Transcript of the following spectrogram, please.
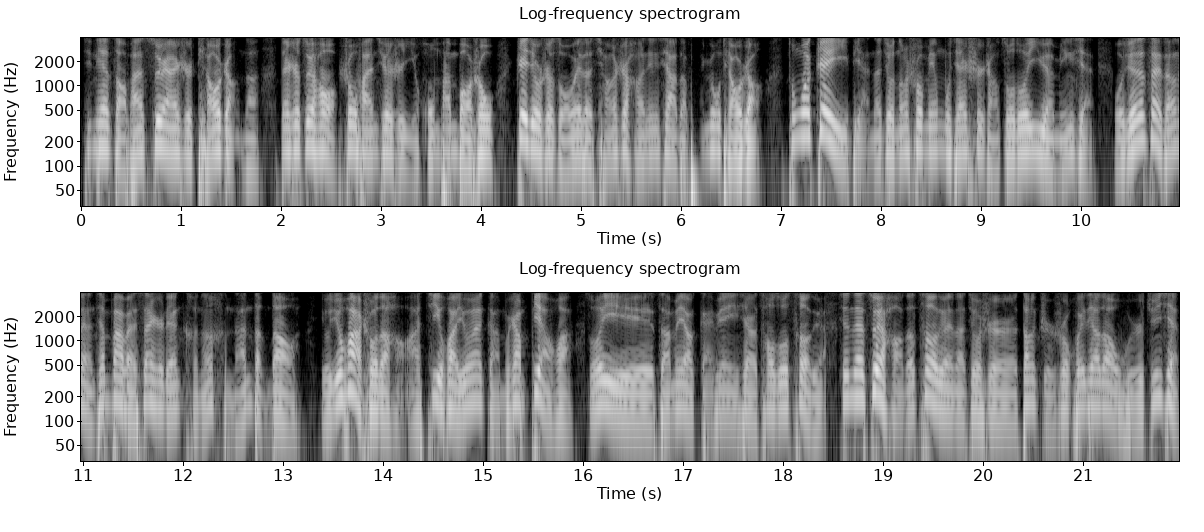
今天早盘虽然是调整的，但是最后收盘却是以红盘报收，这就是所谓的强势行情下的盘中调整。通过这一点呢，就能说明目前市场做多意愿明显。我觉得再等两千八百三十点可能很难等到啊。有句话说得好啊，计划永远赶不上变化，所以咱们要改变一下操作策略。现在最好的策略呢，就是当指数回调到五日均线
